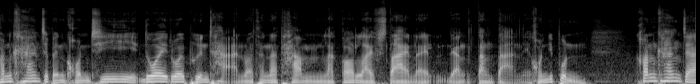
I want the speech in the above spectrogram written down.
ค่อนข้างจะเป็นคนที่ด้วยด้วยพื้นฐานวัฒนธรรม แล้วก็ไลฟ์สไตล์อะไรอย่างต่างๆเนี่ยคนญี่ปุ่นค่อนข้างจะ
